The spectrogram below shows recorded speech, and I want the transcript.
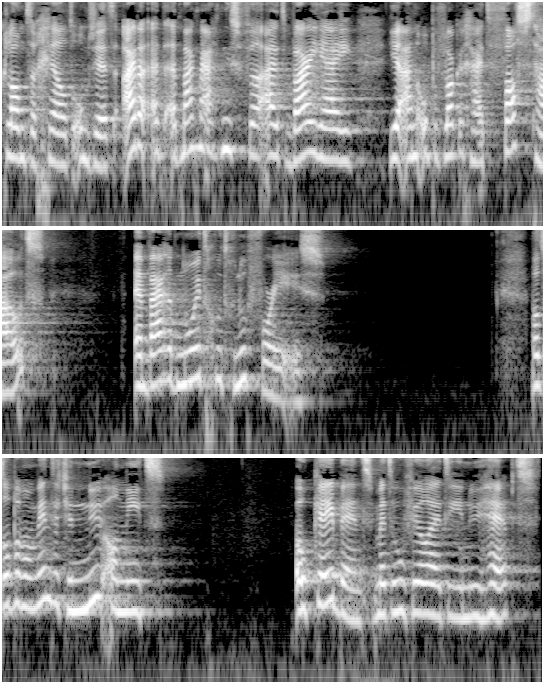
klanten, geld, omzet. Het, het, maakt me eigenlijk niet zoveel uit waar jij je aan oppervlakkigheid vasthoudt en waar het nooit goed genoeg voor je is. Want op het moment dat je nu al niet oké bent met de hoeveelheid die je nu hebt,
